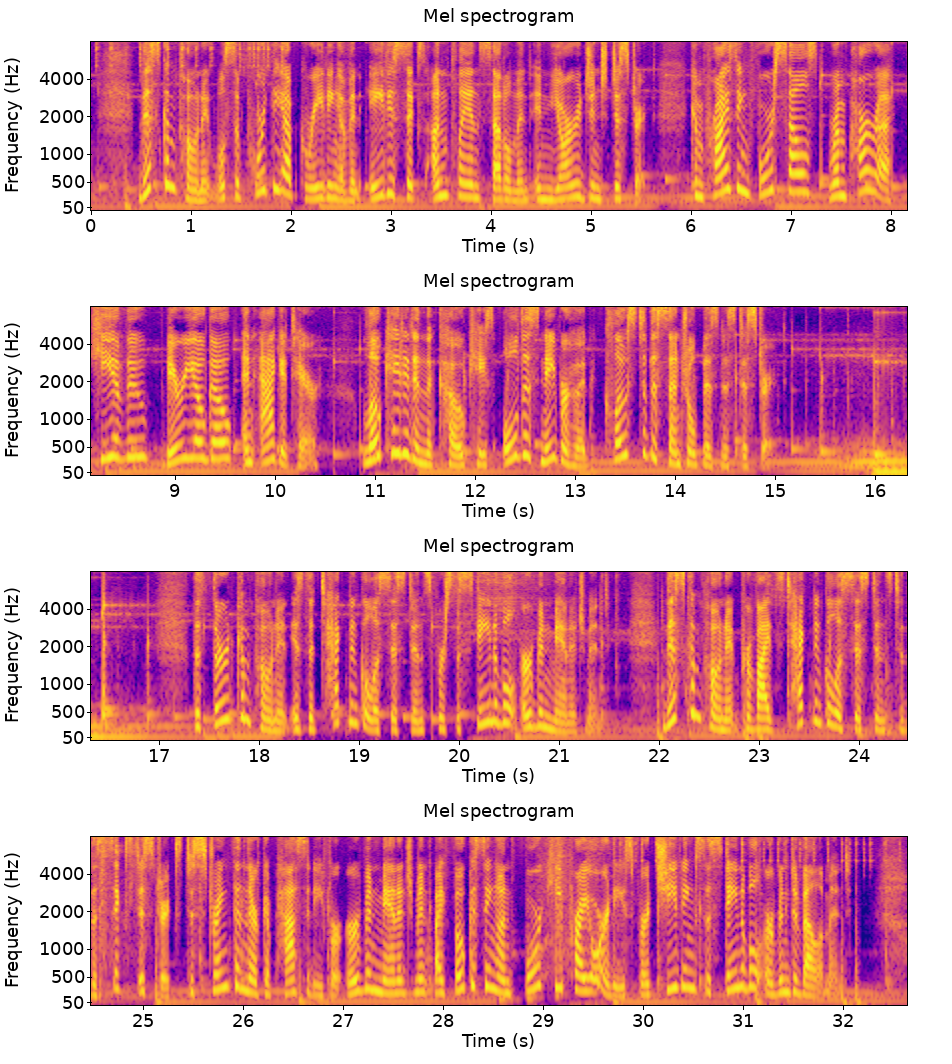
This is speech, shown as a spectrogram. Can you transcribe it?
This component will support the upgrading of an 86 unplanned settlement in Nyarugenge district, comprising four cells Rwampara, Kiyovu, Biryogo, and Agatere, located in the Co-Case oldest neighborhood close to the central business district. The third component is the technical assistance for sustainable urban management. This component provides technical assistance to the six districts to strengthen their capacity for urban management by focusing on four key priorities for achieving sustainable urban development.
